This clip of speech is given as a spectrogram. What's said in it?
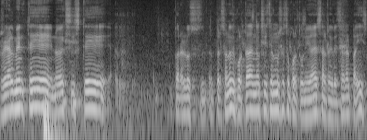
Realmente no existe, para las personas deportadas no existen muchas oportunidades al regresar al país.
